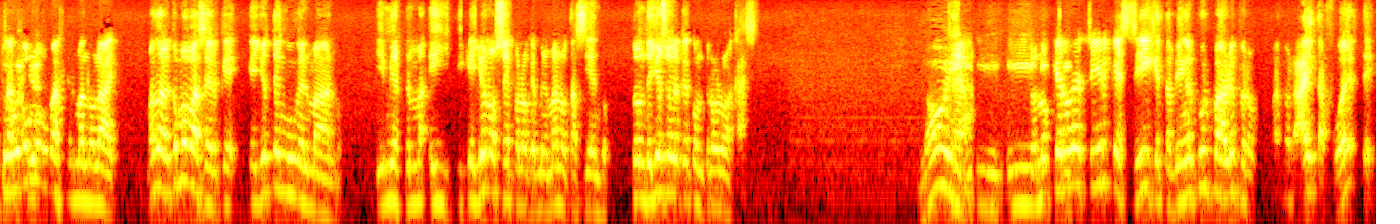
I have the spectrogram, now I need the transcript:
¿Cómo va a ser, Manolay? Manolay, ¿cómo va a ser que, yo tengo un hermano y, mi y, que yo no sepa lo que mi hermano está haciendo, donde yo soy el que controlo la casa? No, y, yo no quiero decir que sí, que también es culpable, pero Manolay está fuerte.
